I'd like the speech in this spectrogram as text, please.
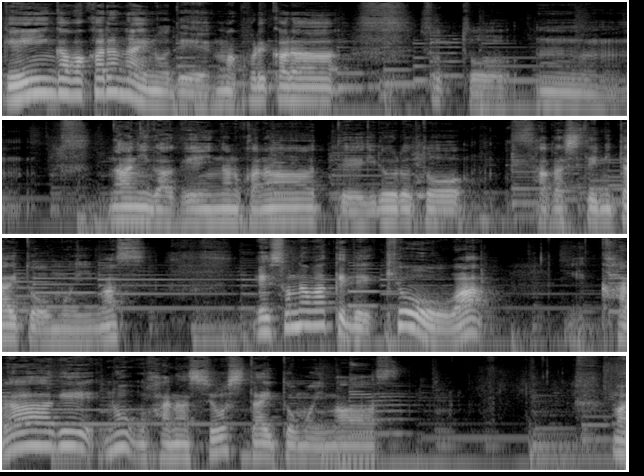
原因がわからないので、まあ、これからちょっと、うん、何が原因なのかなっていろいろと探してみたいと思います。えそんなわけで今日は唐揚げのお話をしたいと思います。ま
